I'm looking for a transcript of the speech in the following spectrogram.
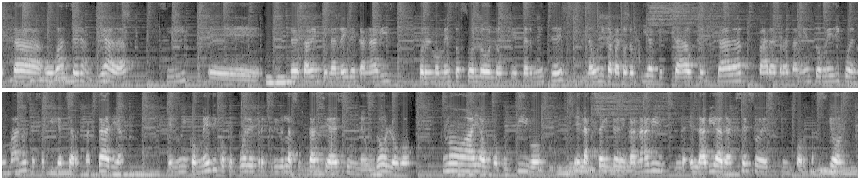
está o va a ser ampliada. ¿Sí? Eh, ustedes saben que la ley de cannabis por el momento solo lo que permite, la única patología que está autorizada para tratamiento médico en humanos es epilepsia refractaria. El único médico que puede prescribir la sustancia es un neurólogo. No hay autocultivo. El aceite de cannabis, la vía de acceso es importación.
